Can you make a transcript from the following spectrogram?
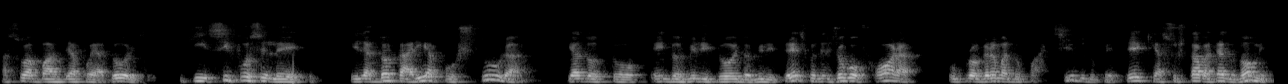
a sua base de apoiadores, que, se fosse eleito, ele adotaria a postura que adotou em 2002, 2003, quando ele jogou fora o programa do partido, do PT, que assustava até no nome,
